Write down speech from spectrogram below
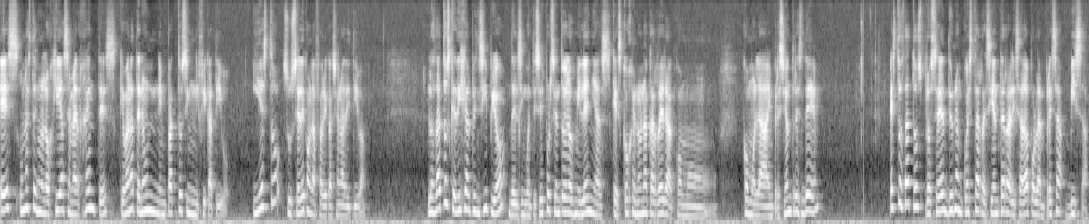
es unas tecnologías emergentes que van a tener un impacto significativo. Y esto sucede con la fabricación aditiva. Los datos que dije al principio, del 56% de los millennials que escogen una carrera como como la impresión 3D, estos datos proceden de una encuesta reciente realizada por la empresa Visa,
